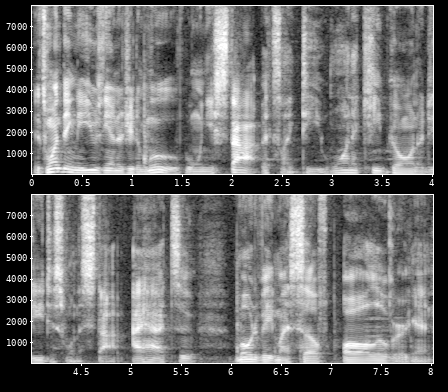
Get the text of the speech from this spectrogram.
It's one thing to use the energy to move, but when you stop, it's like, do you want to keep going or do you just want to stop? I had to motivate myself all over again.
